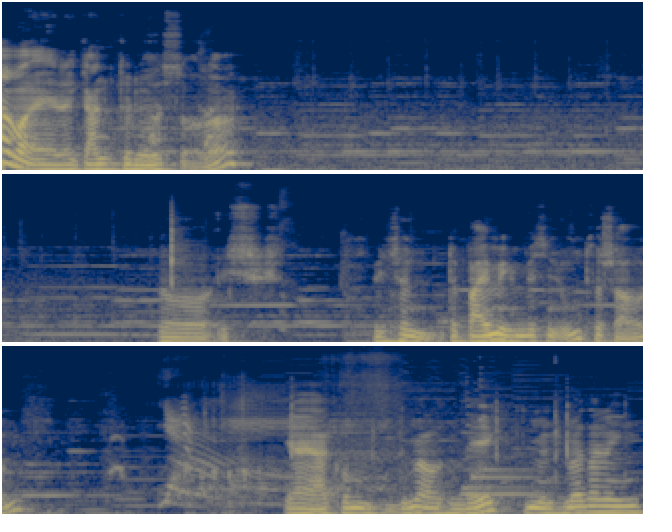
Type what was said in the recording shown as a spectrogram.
Aber elegant gelöst, oder? So, ich bin schon dabei, mich ein bisschen umzuschauen. Ja, ja, komm, geh mal aus dem Weg. Geh mir Schmetterling.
